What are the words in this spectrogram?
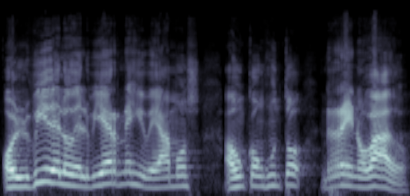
olvide lo del viernes y veamos a un conjunto renovado.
